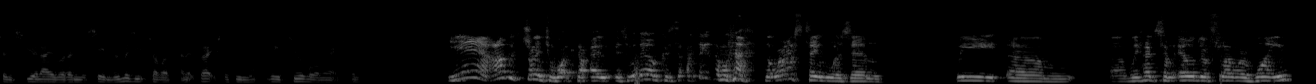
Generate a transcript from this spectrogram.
since you and I were in the same room as each other, and it's actually been way too long, actually. Yeah, I was trying to work that out as well because I think the last, the last time was um, we um, uh, we had some elderflower wine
